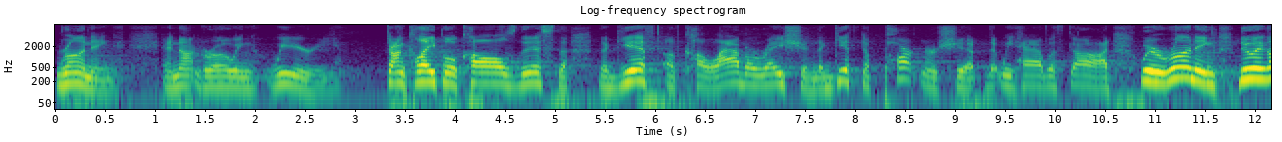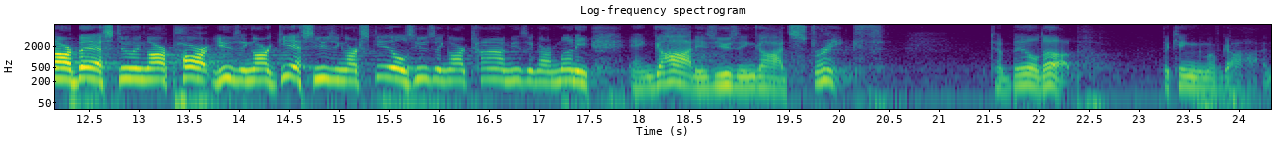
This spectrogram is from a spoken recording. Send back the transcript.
running and not growing weary. John Claypool calls this the, the gift of collaboration, the gift of partnership that we have with God. We're running, doing our best, doing our part, using our gifts, using our skills, using our time, using our money, and God is using God's strength to build up the kingdom of God.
